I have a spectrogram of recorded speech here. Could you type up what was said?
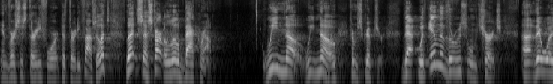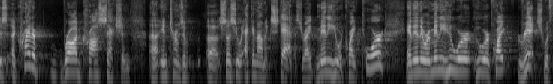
in verses 34 to 35. So let's, let's uh, start with a little background. We know, we know from Scripture that within the Jerusalem church, uh, there was a, quite a broad cross section uh, in terms of uh, socioeconomic status, right? Many who were quite poor, and then there were many who were, who were quite rich with,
